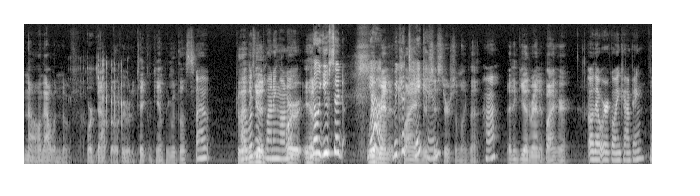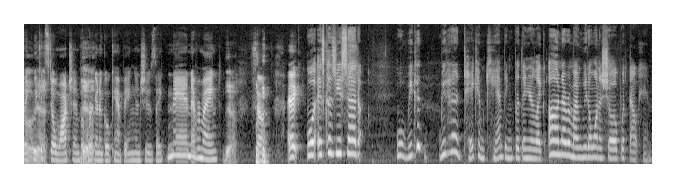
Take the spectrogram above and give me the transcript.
No, that wouldn't have worked out though if we were to take him camping with us. I, I wasn't you had, planning on or it. it had- no, you said we yeah, ran it we could by take your him. sister or something like that. huh? I think you had ran it by her. Oh, that we are going camping. Like Oh, we yeah. could still watch him, but Yeah. we're gonna go camping. And she was like, nah, never mind. Yeah. So I Well, it's because you said, well, we could we could take him camping, but then you're like, oh, never mind, we don't want to show up without him.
